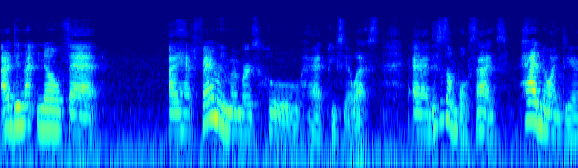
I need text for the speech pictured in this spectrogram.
I did not know that I had family members who had PCOS. And this is on both sides. Had no idea.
